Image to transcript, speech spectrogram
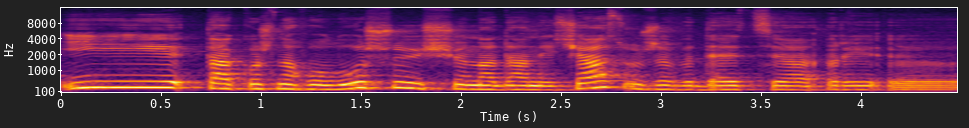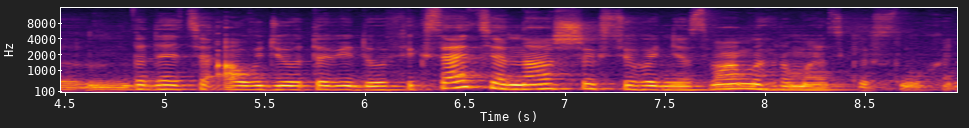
І також наголошую, що на даний час вже ведеться, ведеться аудіо та відеофіксація наших сьогодні з вами громадських слухань.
